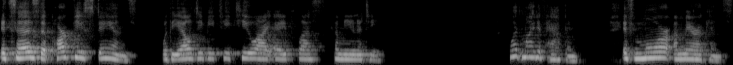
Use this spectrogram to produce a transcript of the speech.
It says that Parkview stands with the LGBTQIA plus community what might have happened if more Americans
